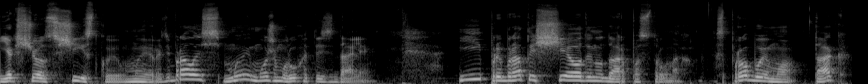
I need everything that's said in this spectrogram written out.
Якщо з шісткою ми розібрались, ми можемо рухатись далі. І прибрати ще один удар по струнах. Спробуємо так.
